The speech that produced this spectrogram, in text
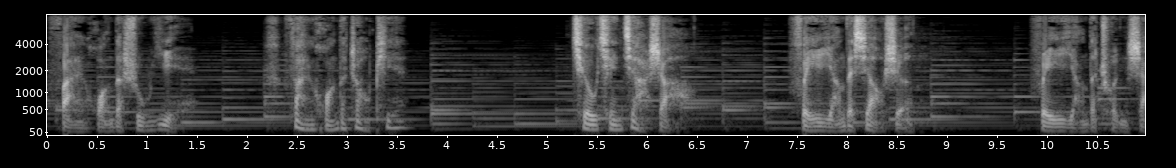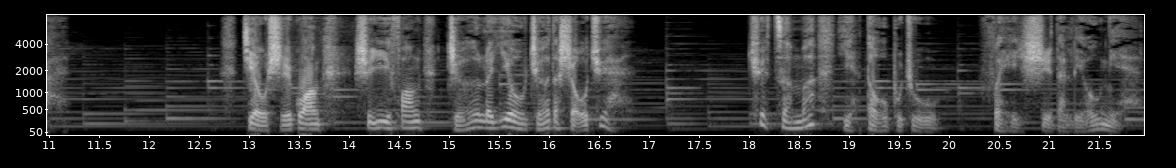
泛黄的书页，泛黄的照片。秋千架上，飞扬的笑声。飞扬的春山，旧时光是一方折了又折的手绢，却怎么也兜不住飞逝的流年。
